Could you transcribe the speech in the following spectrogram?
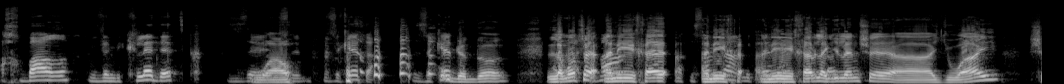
עכבר ומקלדת, זה, וואו. זה, זה קטע, זה קטע. גדול. למרות שאני חי- אתה שם אני את ח- המקלדת, אני חייב להגיד להם שה-UI ש-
